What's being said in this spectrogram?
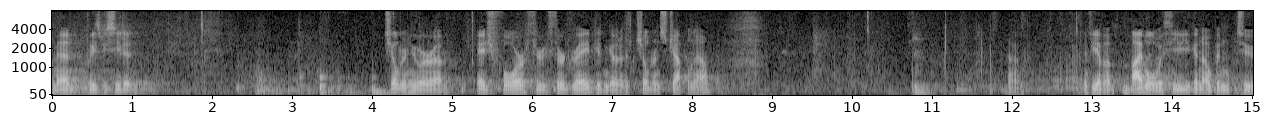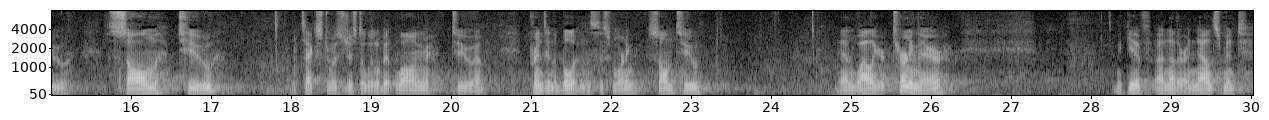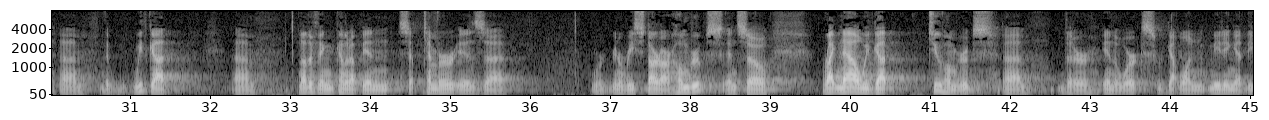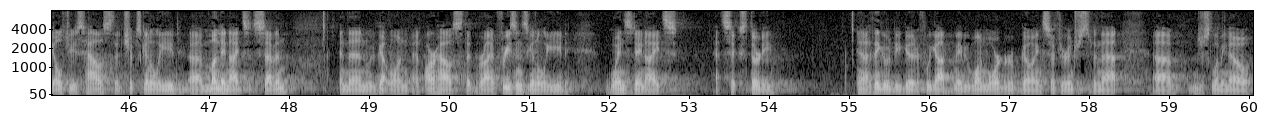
Amen. Please be seated. Children who are uh, age four through third grade can go to Children's Chapel now. Uh, if you have a Bible with you, you can open to Psalm 2. The text was just a little bit long to uh, print in the bulletins this morning. Psalm 2. And while you're turning there, let me give another announcement. Um, we've got um, another thing coming up in September is uh, we're going to restart our home groups, and so right now we've got two home groups um, that are in the works. We've got one meeting at the Ulchi's house that Chip's going to lead uh, Monday nights at seven, and then we've got one at our house that Brian Friesen's going to lead Wednesday nights at six thirty. And I think it would be good if we got maybe one more group going. So if you're interested in that, uh, just let me know.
